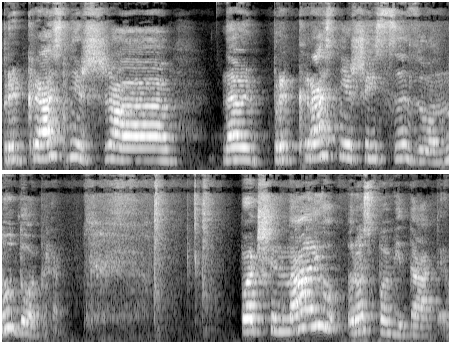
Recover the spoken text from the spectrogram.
найпрекрасніша, найпрекрасніший сезон. Ну добре. Починаю розповідати.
